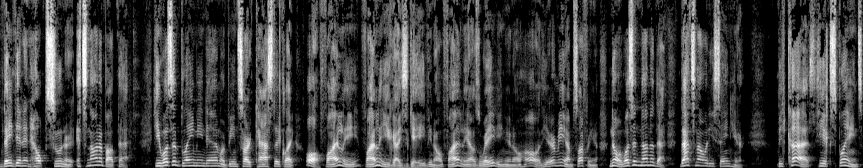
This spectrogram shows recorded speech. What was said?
they didn't help sooner. It's not about that. He wasn't blaming them or being sarcastic, like, oh, finally, finally you guys gave, you know, finally I was waiting, you know, oh, hear me, I'm suffering. No, it wasn't none of that. That's not what he's saying here. Because he explains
